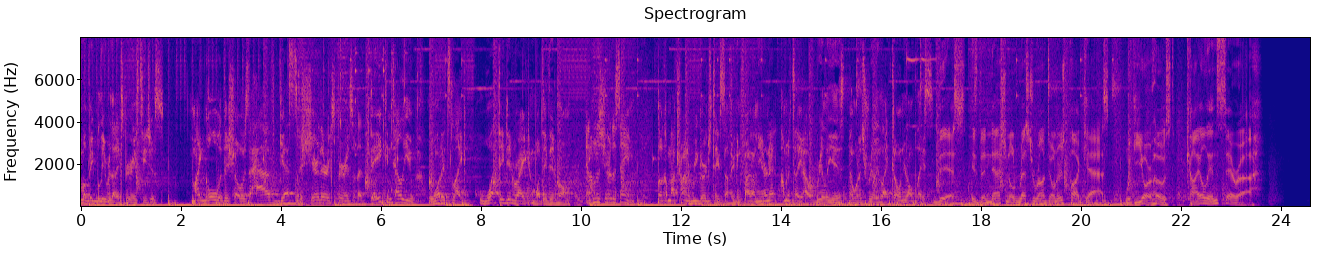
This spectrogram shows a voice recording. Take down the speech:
I'm a big believer that experience teaches. My goal with this show is to have guests to share their experience so that they can tell you what it's like, what they did right, and what they did wrong. And I'm gonna share the same. Look, I'm not trying to regurgitate stuff you can find on the internet. I'm gonna tell you how it really is and what it's really like to own your own place. This is the National Restaurant Owners Podcast with your host, Kyle Inserra.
